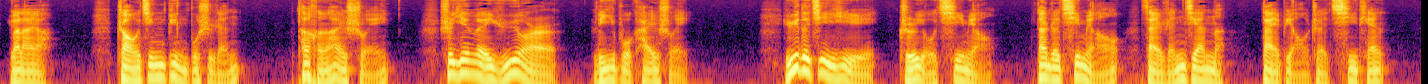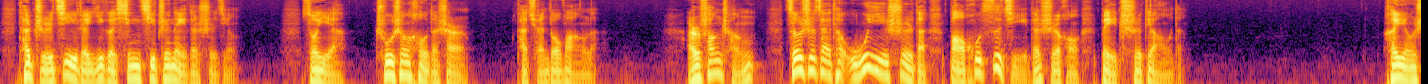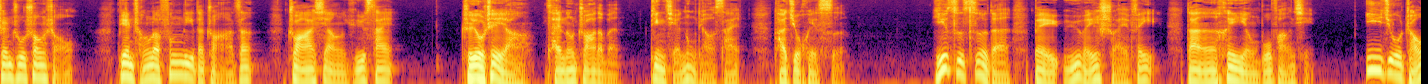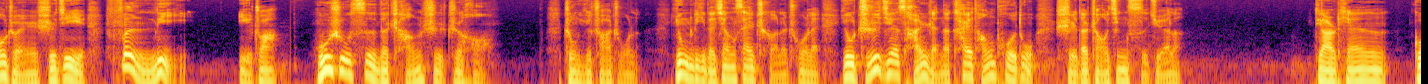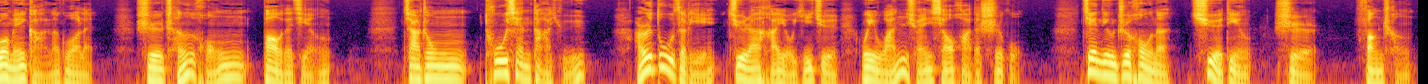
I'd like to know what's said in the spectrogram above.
原来呀，赵晶并不是人，他很爱水，是因为鱼儿离不开水。鱼的记忆只有七秒，但这七秒在人间呢，代表着七天。他只记着一个星期之内的事情，所以啊，出生后的事儿，他全都忘了。而方程，则是在他无意识的保护自己的时候被吃掉的。黑影伸出双手，变成了锋利的爪子，抓向鱼鳃，只有这样才能抓得稳，并且弄掉鳃，他就会死。一次次的被鱼尾甩飞，但黑影不放弃。依旧找准时机，奋力一抓。无数次的尝试之后，终于抓住了，用力的将腮扯了出来，又直接残忍的开膛破肚，使得赵晶死绝了。第二天，郭梅赶了过来，是陈红报的警，家中突现大鱼，而肚子里居然还有一具未完全消化的尸骨。鉴定之后呢，确定是方程。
